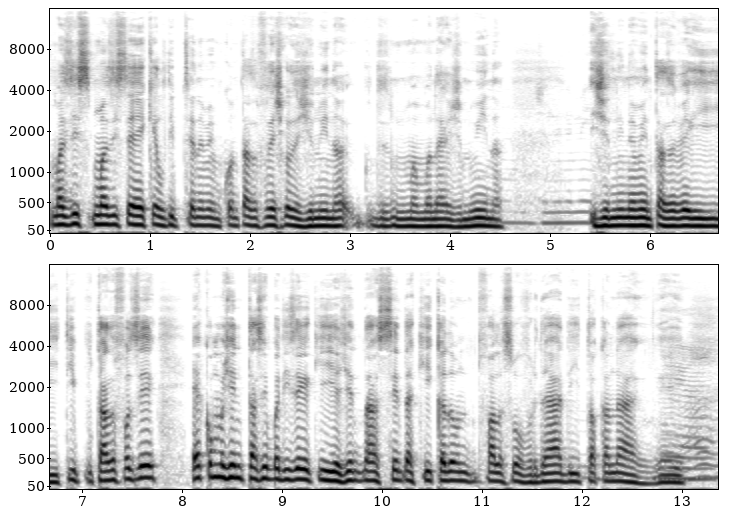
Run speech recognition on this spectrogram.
Mas isso, mas isso é aquele tipo de cena mesmo, quando estás a fazer as coisas genuína, de uma maneira genuína. Genuinamente. Genuinamente. genuinamente estás a ver e tipo, estás a fazer. É como a gente está sempre a dizer aqui, a gente tá- senta aqui, cada um fala a sua verdade e toca andar. É, Yeah.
